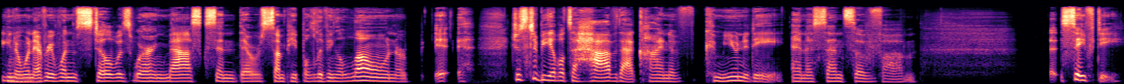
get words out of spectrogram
You know, when mm-hmm. everyone still was wearing masks and there were some people living alone, or it, just to be able to have that kind of community and a sense of um, safety,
